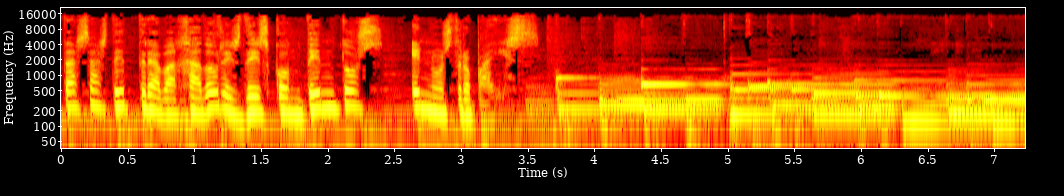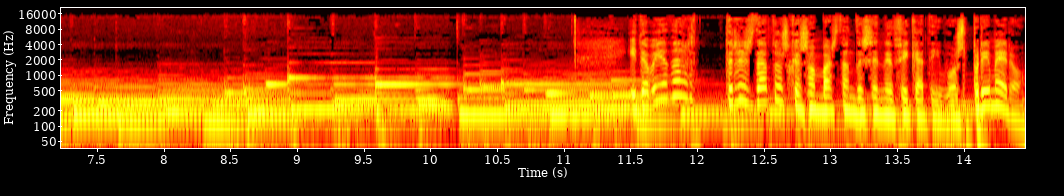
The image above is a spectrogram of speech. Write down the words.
tasas de trabajadores descontentos en nuestro país. Te voy a dar tres datos que son bastante significativos. Primero,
